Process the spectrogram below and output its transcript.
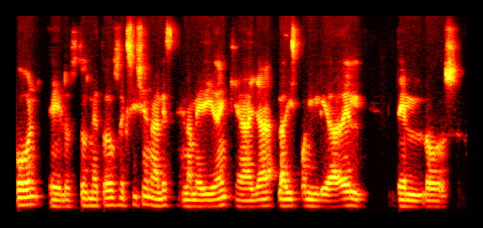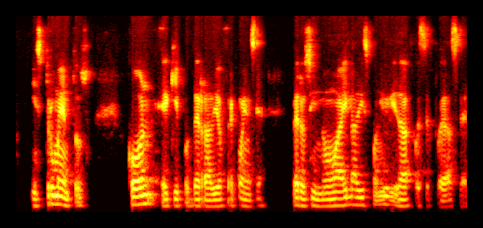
con eh, los, estos métodos excisionales en la medida en que haya la disponibilidad de los instrumentos con equipos de radiofrecuencia, pero si no hay la disponibilidad, pues se puede hacer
